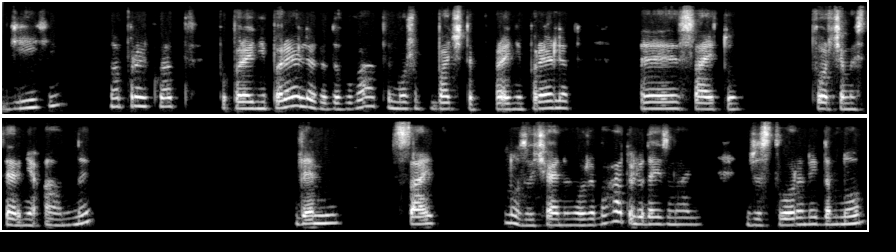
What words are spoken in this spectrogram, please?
Дії, наприклад, попередній перегляд, редагувати, можемо побачити попередній перегляд е, сайту Творча майстерня Анни, де мій сайт. Ну, звичайно, його вже багато людей знає, вже створений давно.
